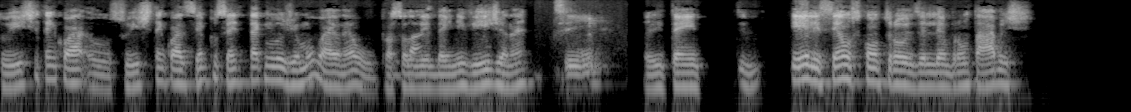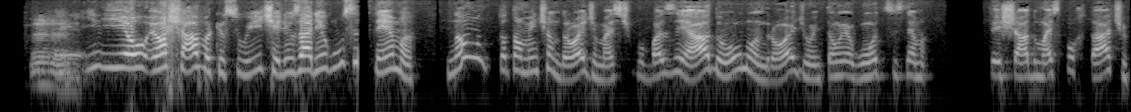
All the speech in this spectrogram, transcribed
Switch tem, o Switch tem quase 100% de tecnologia mobile, né? O processador dele da Nvidia, né? Sim, Ele tem. Ele sem os controles, ele lembra um tablet. Uhum. E, e eu, eu achava que o Switch ele usaria algum sistema, não totalmente Android, mas tipo baseado ou no Android ou então em algum outro sistema fechado mais portátil.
